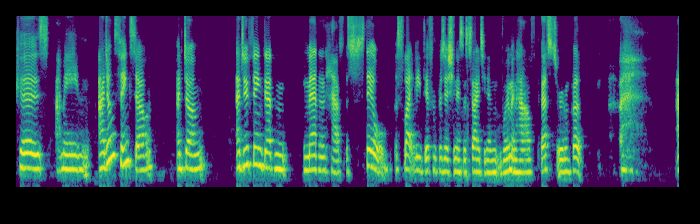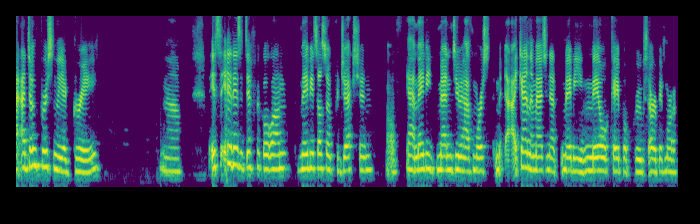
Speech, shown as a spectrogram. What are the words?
Because I mean, I don't think so. I don't. I do think that men have a, still a slightly different position in society than women have. That's true, but uh, I, I, don't personally agree. No, it's it is a difficult one. Maybe it's also a projection of yeah. Maybe men do have more. I can imagine that maybe male K-pop groups are a bit more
